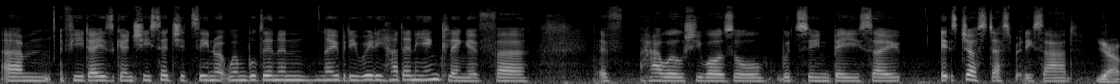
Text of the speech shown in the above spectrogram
Um, a few days ago, and she said she'd seen her at Wimbledon, and nobody really had any inkling of uh, of how ill she was or would soon be. So it's just desperately sad. Yeah,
